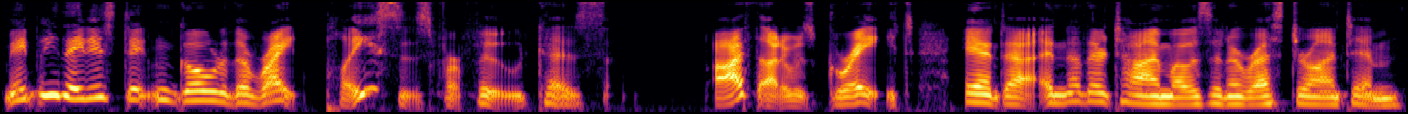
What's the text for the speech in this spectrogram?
maybe they just didn't go to the right places for food because I thought it was great. And uh, another time I was in a restaurant and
